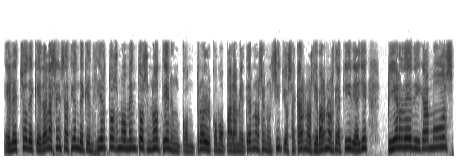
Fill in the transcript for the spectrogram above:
El hecho de que da la sensación de que en ciertos momentos no tiene un control como para meternos en un sitio, sacarnos, llevarnos de aquí y de allí. Pierde, digamos,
